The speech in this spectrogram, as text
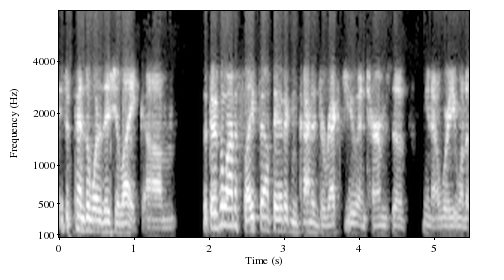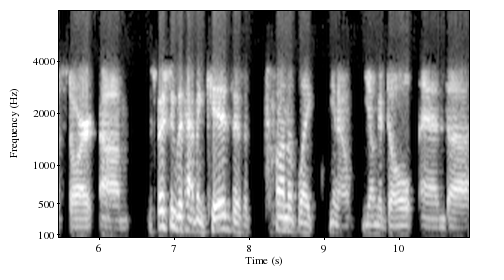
it depends on what it is you like. Um, but there's a lot of sites out there that can kind of direct you in terms of, you know, where you want to start. Um, especially with having kids, there's a ton of like, you know, young adult and uh,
